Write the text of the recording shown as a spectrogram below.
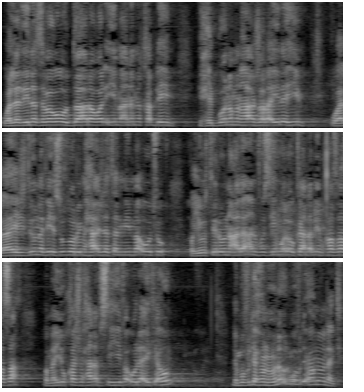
والذين تبوأوا الدار والإيمان من قبلهم يحبون من هاجر إليهم ولا يجدون في صدورهم حاجة مما أوتوا ويؤثرون على أنفسهم ولو كان بهم خصاصة. ومن يوق شح نفسه فأولئك هم المفلحون هنا والمفلحون هناك.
